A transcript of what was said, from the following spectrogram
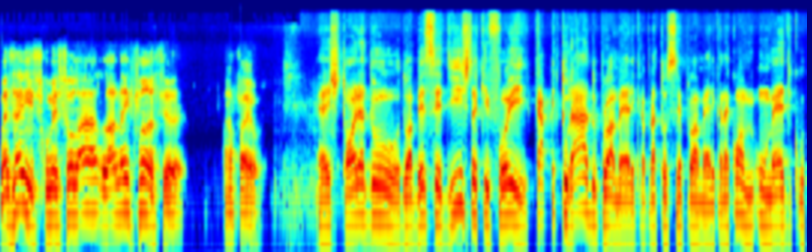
Mas é isso, começou lá, lá na infância, Rafael. É a história do, do ABCdista que foi capturado para o América, para torcer para o América, né? Com um médico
